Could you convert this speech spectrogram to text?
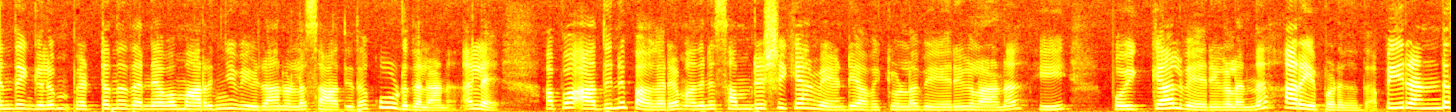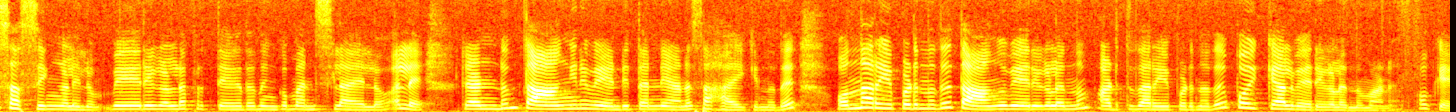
എന്തെങ്കിലും പെട്ടെന്ന് തന്നെ അവ മറിഞ്ഞു വീഴാനുള്ള സാധ്യത കൂടുതലാണ് അല്ലേ? അപ്പോൾ അതിന് പകരം അതിനെ സംരക്ഷിക്കാൻ വേണ്ടി അവയ്ക്കുള്ള വേരുകളാണ് ഈ പൊയ്ക്കാൽ വേരുകളെന്ന് അറിയപ്പെടുന്നത്. അപ്പോൾ ഈ രണ്ട് സസ്യങ്ങളിലും വേരുകളുടെ പ്രത്യേകത നിങ്ങൾക്ക് മനസ്സിലായല്ലോ അല്ലേ? രണ്ടും താങ്ങിന് വേണ്ടി തന്നെയാണ് സഹായിക്കുന്നത്. ഒന്നറിയപ്പെടുന്നത് താങ്ങ് വേരുകളെന്നും അടുത്തത് അറിയപ്പെടുന്നത് പൊയ്ക്കാൽ വേരുകളെന്നുമാണ്. ഓക്കെ.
